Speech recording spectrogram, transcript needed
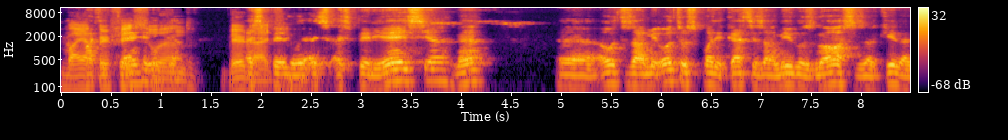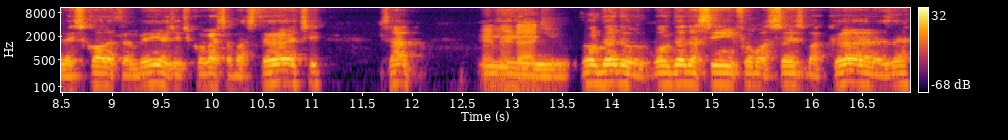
Vai aperfeiçoando, técnica, verdade. A, a, experiência, né? Uh, outros, outros podcasts amigos nossos aqui da, da, escola também, a gente conversa bastante, sabe? É e verdade. Vão dando, vão dando assim informações bacanas, né?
